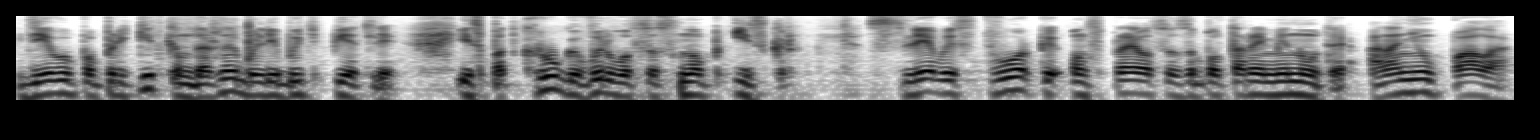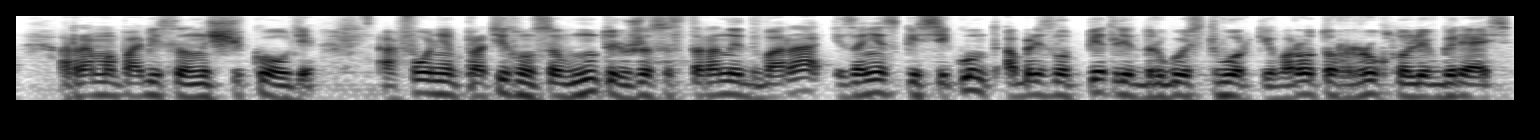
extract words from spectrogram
где его по прикидкам должны были быть петли. Из-под круга вырвался сноп искр. С левой створкой он справился за полторы минуты. Она не упала, рама повисла на щеколде. Афонин протиснулся внутрь уже со стороны двора и за несколько секунд обрезал срезал петли другой створки. Ворота рухнули в грязь.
